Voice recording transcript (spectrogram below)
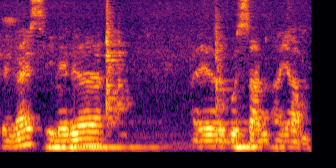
Oke okay guys, ini dia air rebusan ayam.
